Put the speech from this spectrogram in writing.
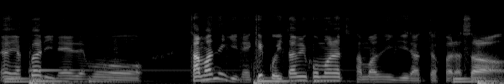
やっぱりね、でも、玉ねぎね、結構炒め込まれた玉ねぎだったからさ、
